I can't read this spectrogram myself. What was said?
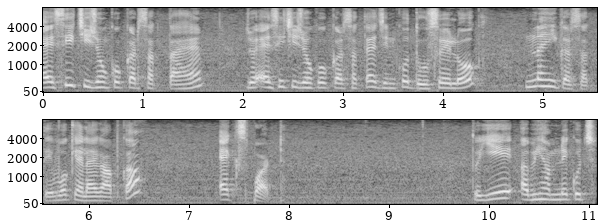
ऐसी चीज़ों को कर सकता है, जो ऐसी चीज़ों को कर सकता है जिनको दूसरे लोग नहीं कर सकते। वो कहलाएगा आपका एक्सपर्ट तो ये अभी हमने कुछ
